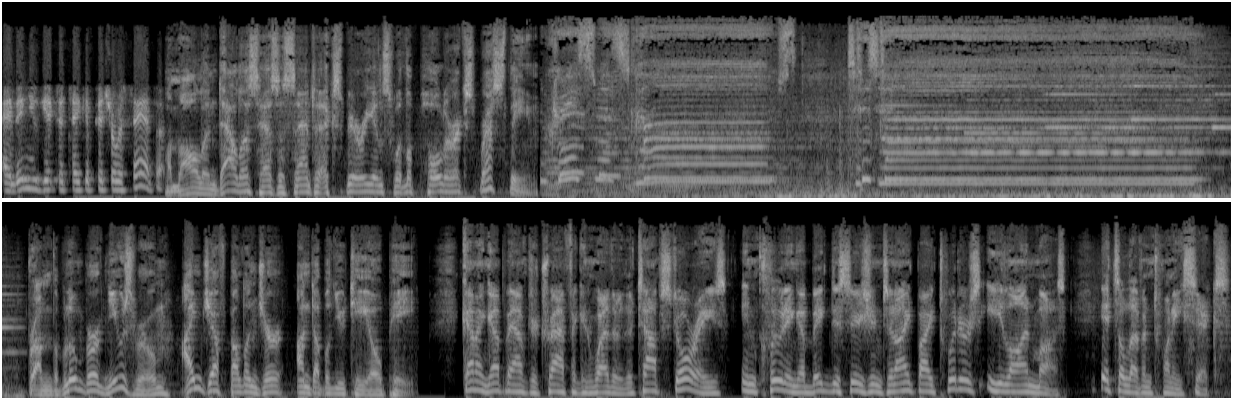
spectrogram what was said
and then you get to take a picture with Santa. A mall in Dallas has a Santa experience with a Polar Express theme. Christmas comes to town. From the Bloomberg Newsroom, I'm Jeff Bellinger on WTOP. Coming up after traffic and weather, the top stories, including a big decision tonight by Twitter's Elon Musk. It's 1126.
